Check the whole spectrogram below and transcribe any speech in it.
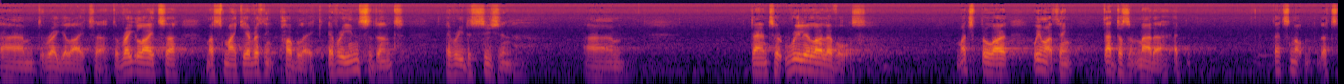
um, the regulator. The regulator must make everything public, every incident, every decision, um, down to really low levels. much below, we might think that doesn't matter. That's not, that's,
